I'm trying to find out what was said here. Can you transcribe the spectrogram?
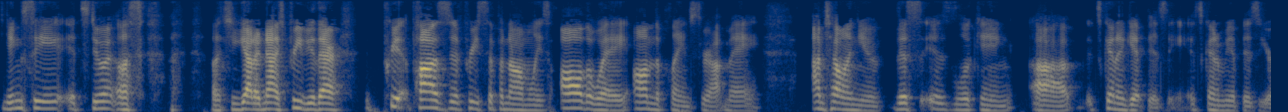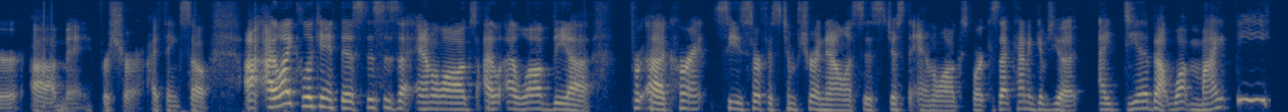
you can see it's doing, let's, let's you got a nice preview there. Pre, positive precip anomalies all the way on the plains throughout May. I'm telling you, this is looking, uh, it's going to get busy. It's going to be a busier uh, May for sure. I think so. I, I like looking at this. This is uh, analogs. I, I love the uh, for, uh, current sea surface temperature analysis, just the analogs for it, because that kind of gives you an idea about what might be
